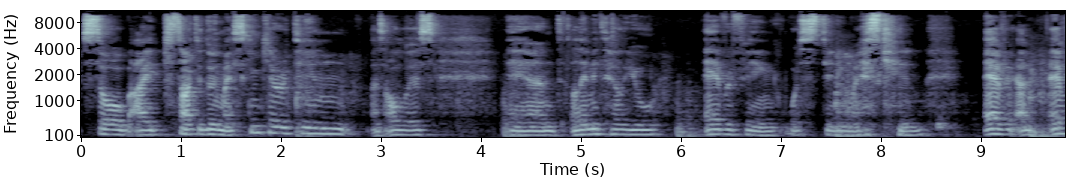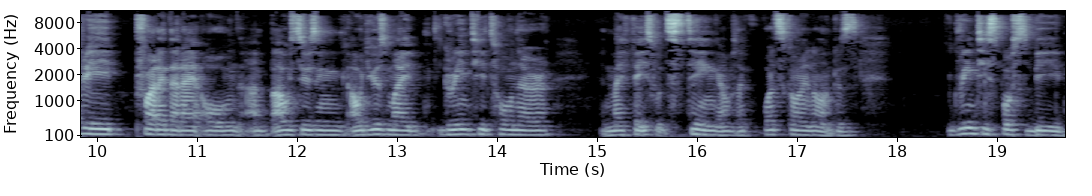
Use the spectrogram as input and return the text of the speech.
So I started doing my skincare routine, as always. And let me tell you, everything was staining my skin every um, every product that I own, I, um, I, was using, I would use my green tea toner and my face would sting. I was like, what's going on? Because green tea is supposed to be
